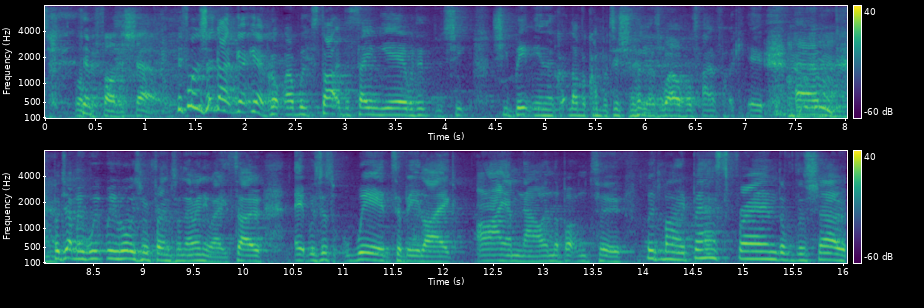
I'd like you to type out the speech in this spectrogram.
Well, before the show. before the show, like, yeah, yeah, got- uh, we started the same year. We did. She she beat me in another competition as well. I was like, fuck you. Um, but you know I mean, we, we've always been friends from there anyway. So it was just weird to be like, I am now in the bottom two with my best friend of the show.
